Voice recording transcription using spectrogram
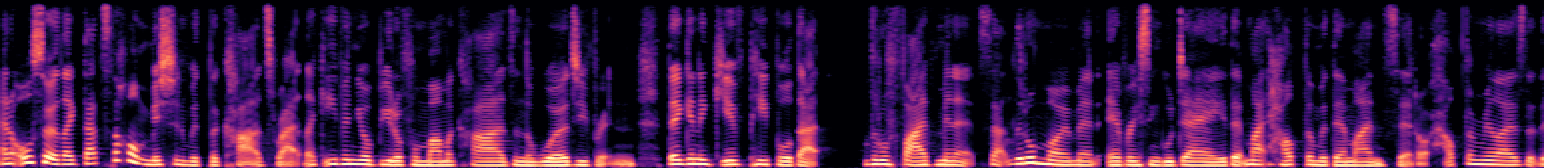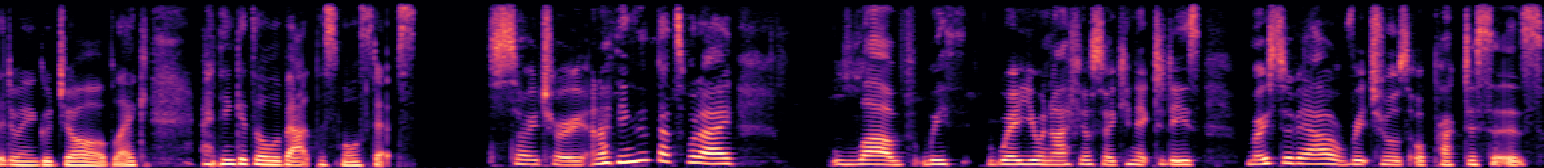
and also like that's the whole mission with the cards, right? Like even your beautiful mama cards and the words you've written, they're going to give people that little 5 minutes, that little moment every single day that might help them with their mindset or help them realize that they're doing a good job. Like I think it's all about the small steps. So true. And I think that that's what I love with where you and I feel so connected is most of our rituals or practices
